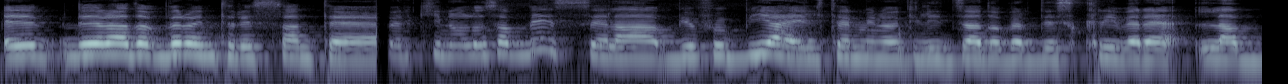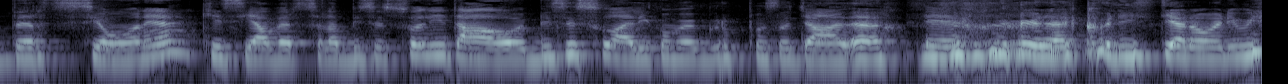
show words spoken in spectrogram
ed era davvero interessante. Per chi non lo sapesse, la biofobia è il termine utilizzato per descrivere l'avversione che si ha verso la bisessualità o i bisessuali come gruppo sociale. E... Alcolisti anonimi.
